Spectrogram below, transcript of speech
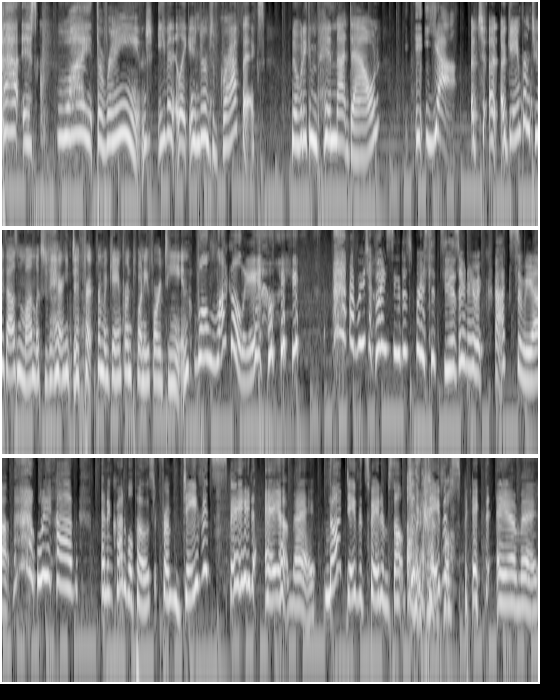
that is quite the range. Even like in terms of graphics, nobody can pin that down. I- yeah. A, t- a, a game from 2001 looks very different from a game from 2014. Well, luckily, every time I see this person's username, it cracks me up. We have an incredible post from David Spade AMA. Not David Spade himself, just. David Spade AMA.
